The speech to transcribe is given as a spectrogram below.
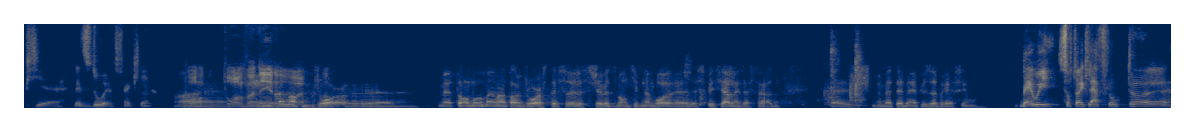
puis euh, let's do it. Fait que, pour, revenir. Vraiment, comme joueur, euh, Mettons, moi-même, en tant que joueur, c'était ça. si j'avais du monde qui venait me voir euh, le spécial dans les estrades, euh, je me mettais bien plus de pression. Ben oui, surtout avec la flow que tu as,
